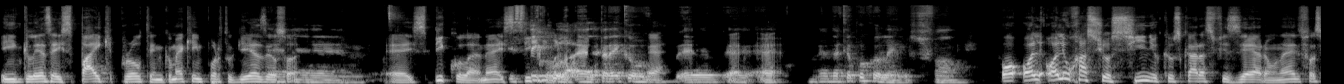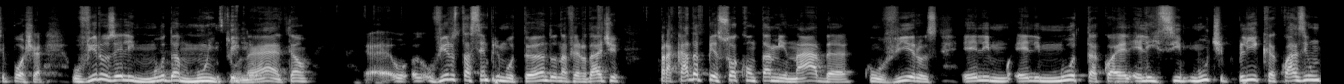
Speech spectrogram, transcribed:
em inglês é spike protein, como é que é em português? Eu só é, é espícula, né? Espícula, espícula é. Peraí que eu é, é, é, é, daqui a pouco eu lembro, te falo. Olha, olha o raciocínio que os caras fizeram, né? Eles falaram assim, poxa, o vírus ele muda muito, espícula. né? Então, o, o vírus está sempre mutando, na verdade, para cada pessoa contaminada com o vírus, ele, ele muta, ele se multiplica quase um,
